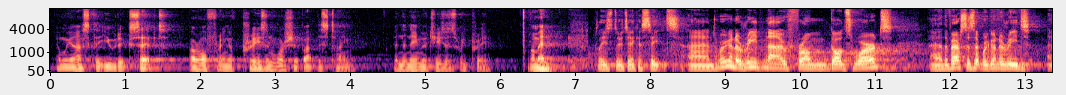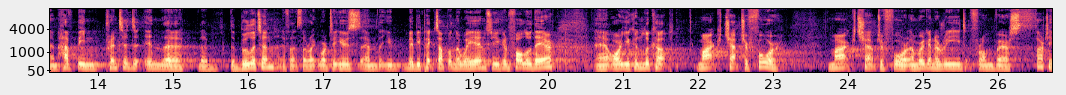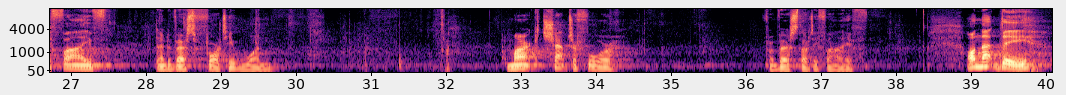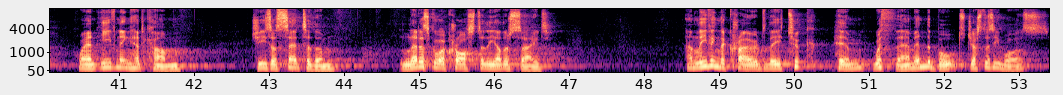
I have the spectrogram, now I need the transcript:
and we ask that you would accept our offering of praise and worship at this time. In the name of Jesus, we pray. Amen. Please do take a seat. And we're going to read now from God's Word. Uh, the verses that we're going to read um, have been printed in the, the, the, bulletin, if that's the right word to use, um, that you maybe picked up on the way in, so you can follow there. Uh, or you can look up Mark chapter 4 Mark chapter 4, and we're going to read from verse 35 down to verse 41. Mark chapter 4, from verse 35. On that day, when evening had come, Jesus said to them, Let us go across to the other side. And leaving the crowd, they took him with them in the boat, just as he was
